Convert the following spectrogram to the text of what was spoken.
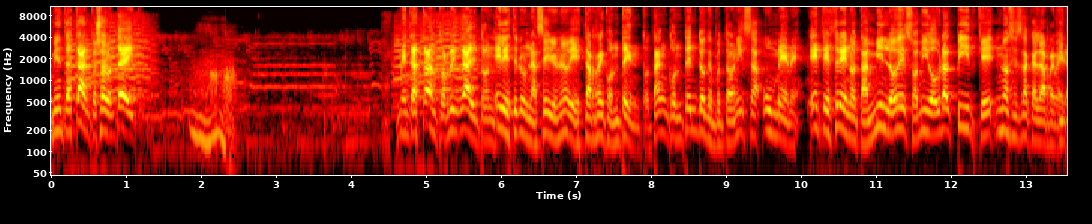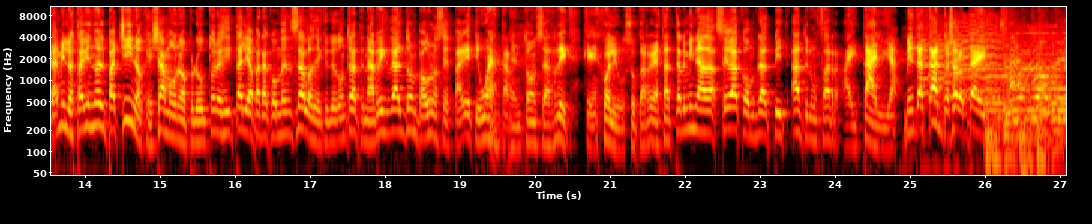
Mientras tanto, Sharon Tate Mientras tanto, Rick Dalton, él estrena una serie nueva y está re contento, tan contento que protagoniza un meme. Este estreno también lo ve su amigo Brad Pitt, que no se saca la remera. Y también lo está viendo el Pacino, que llama a unos productores de Italia para convencerlos de que, que contraten a Rick Dalton para unos spaghetti western. Entonces Rick, que en Hollywood su carrera está terminada, se va con Brad Pitt a triunfar a Italia. Mientras tanto, Sharon Tate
